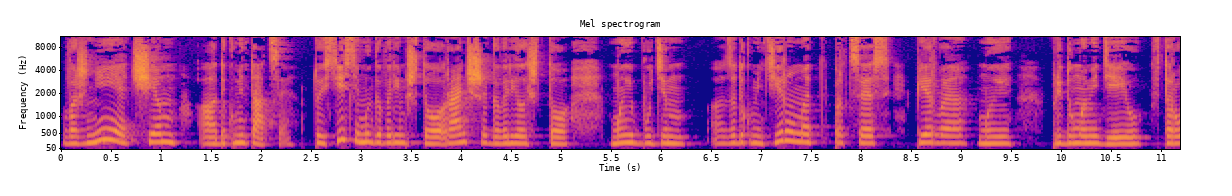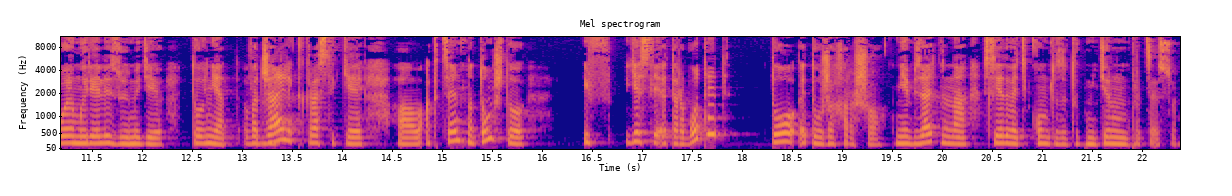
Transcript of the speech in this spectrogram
важнее, чем а, документация. То есть если мы говорим, что раньше говорилось, что мы будем а, задокументируем этот процесс, первое – мы придумаем идею, второе – мы реализуем идею, то нет. В Agile как раз-таки а, акцент на том, что if, если это работает, то это уже хорошо. Не обязательно следовать какому-то задокументированному процессу.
